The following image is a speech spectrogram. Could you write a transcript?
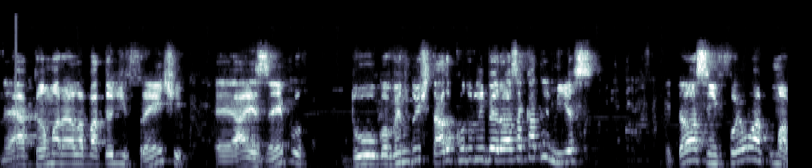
Né? A Câmara ela bateu de frente, é, a exemplo do governo do estado, quando liberou as academias. Então, assim, foi uma, uma,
